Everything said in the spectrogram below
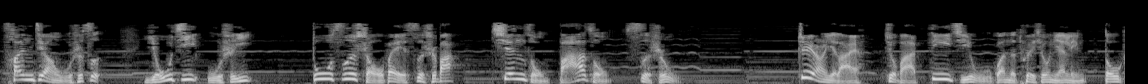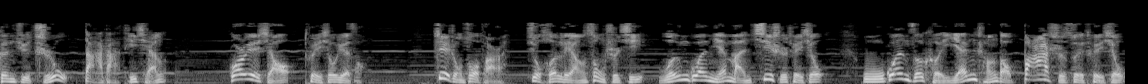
参将五十四，游击五十一。都司守备四十八，千总把总四十五，这样一来啊，就把低级武官的退休年龄都根据职务大大提前了，官越小退休越早。这种做法啊，就和两宋时期文官年满七十退休，武官则可延长到八十岁退休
